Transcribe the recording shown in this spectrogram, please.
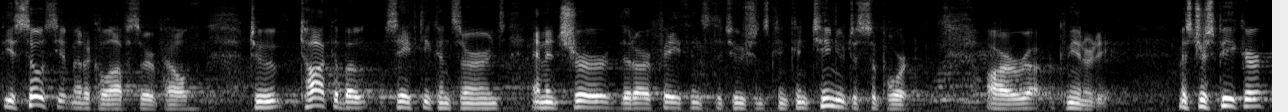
the Associate Medical Officer of Health, to talk about safety concerns and ensure that our faith institutions can continue to support our uh, community. Mr. Speaker,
